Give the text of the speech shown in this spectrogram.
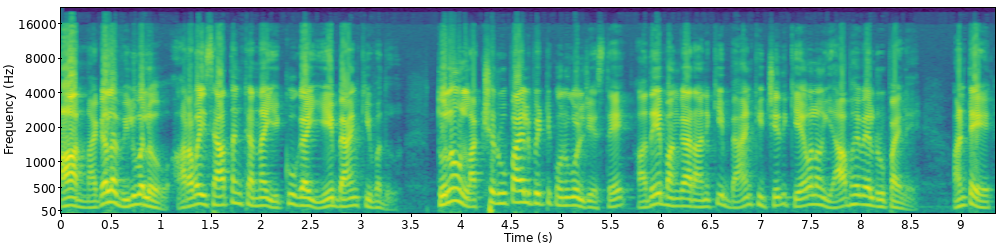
ఆ నగల విలువలో అరవై శాతం కన్నా ఎక్కువగా ఏ బ్యాంక్ ఇవ్వదు. తులం లక్ష రూపాయలు పెట్టి కొనుగోలు చేస్తే అదే బంగారానికి బ్యాంక్ ఇచ్చేది కేవలం యాభై వేల రూపాయలే. అంటే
